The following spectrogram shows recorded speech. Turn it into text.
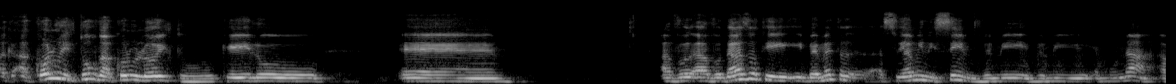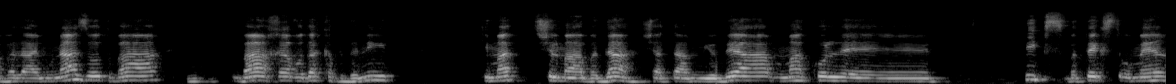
הכל הוא אלתור והכל הוא לא אלתור, כאילו... אה, העבודה הזאת היא, היא באמת עשויה מניסים ומאמונה, אבל האמונה הזאת באה, באה אחרי עבודה קפדנית כמעט של מעבדה, שאתה יודע מה כל אה, פיפס בטקסט אומר,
